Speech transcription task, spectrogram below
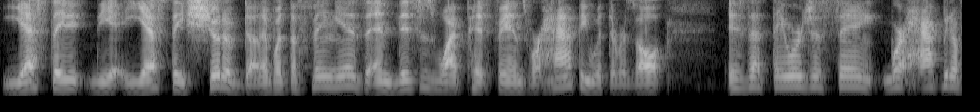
Yes, they yes they should have done it. But the thing is, and this is why Pitt fans were happy with the result, is that they were just saying we're happy to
